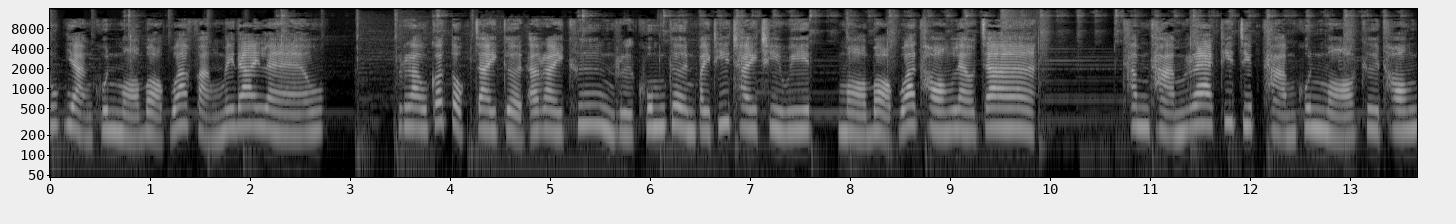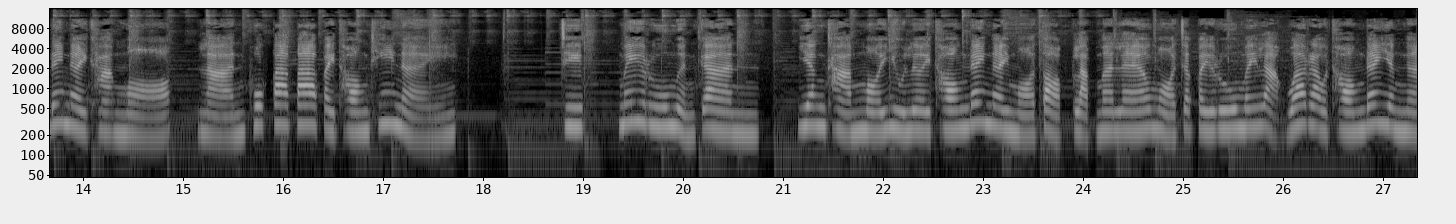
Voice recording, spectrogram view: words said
ทุกอย่างคุณหมอบอกว่าฝังไม่ได้แล้ว เราก็ตกใจเกิดอะไรขึ้นหรือคุ้มเกินไปที่ใช้ชีวิต หมอบอกว่าท้องแล้วจ้าคำถามแรกที่จิ๊บถามคุณหมอคือท้องได้ไงคะหมอ หลานพวกป้าป้าไปท้องที่ไหน จิ๊บไม่รู้เหมือนกัน ยังถามหมออยู่เลยท้องได้ไงหมอตอบกลับมาแล้ว หมอจะไปรู้ไหมล่ะว่าเราท้องได้ยังไง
